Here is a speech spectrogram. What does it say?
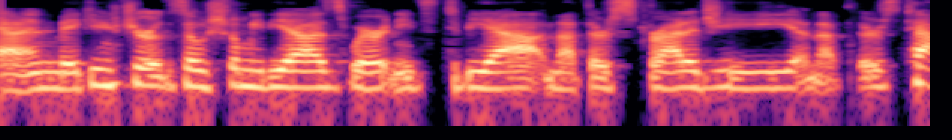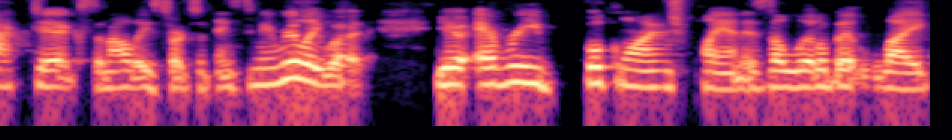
and making sure the social media is where it needs to be at and that there's strategy and that there's tactics and all these sorts of things. I mean, really what, you know, every book launch plan is a little bit like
